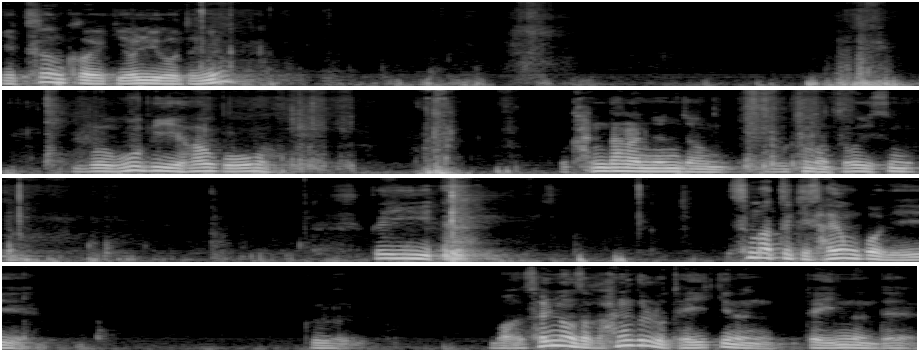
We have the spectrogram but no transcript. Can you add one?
이 트렁크가 이렇게 열리거든요. 뭐 우비하고 간단한 연장 이렇게만 들어 있습니다. 그이 스마트키 사용법이 그 뭐 설명서가 한글로 돼 있기는 돼 있는데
